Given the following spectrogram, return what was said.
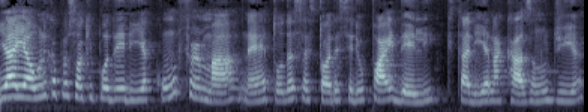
e aí a única pessoa que poderia confirmar, né, toda essa história seria o pai dele, que estaria na casa no dia.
